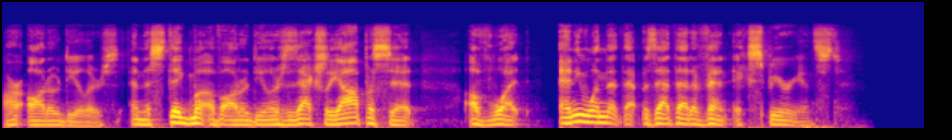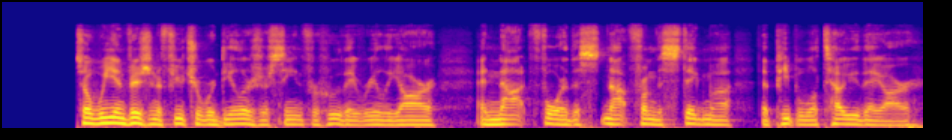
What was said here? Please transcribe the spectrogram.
are auto dealers. And the stigma of auto dealers is actually opposite of what anyone that, that was at that event experienced. So we envision a future where dealers are seen for who they really are and not for this not from the stigma that people will tell you they are.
